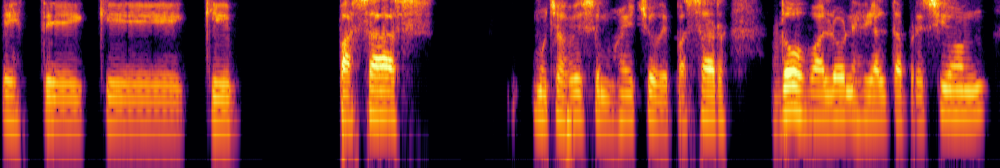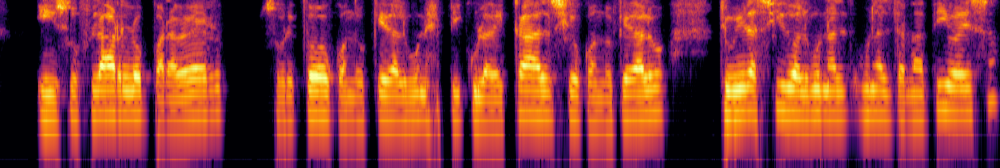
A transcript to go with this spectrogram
este, que, que pasás, muchas veces hemos hecho de pasar dos balones de alta presión, insuflarlo para ver sobre todo cuando queda alguna espícula de calcio, cuando queda algo, ¿te hubiera sido alguna una alternativa esa?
